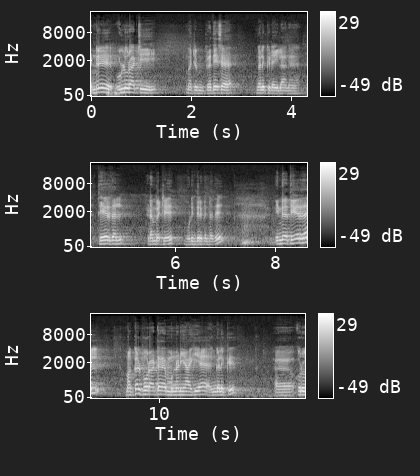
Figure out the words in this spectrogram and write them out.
இன்று உள்ளூராட்சி மற்றும் பிரதேசங்களுக்கு இடையிலான தேர்தல் இடம்பெற்று முடிந்திருக்கின்றது. இந்த தேர்தல் மக்கள் போராட்ட முன்னணியாகிய எங்களுக்கு ஒரு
